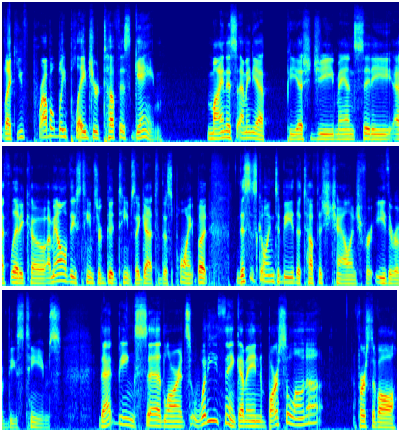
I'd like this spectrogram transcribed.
like you've probably played your toughest game. Minus, I mean, yeah, PSG, Man City, Atletico. I mean, all of these teams are good teams. They got to this point, but this is going to be the toughest challenge for either of these teams. That being said, Lawrence, what do you think? I mean, Barcelona, first of all,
